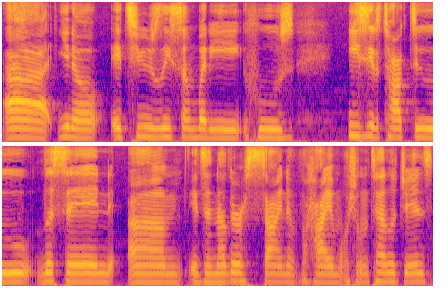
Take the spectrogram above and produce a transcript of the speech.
Uh, you know, it's usually somebody who's easy to talk to, listen. Um, it's another sign of high emotional intelligence.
